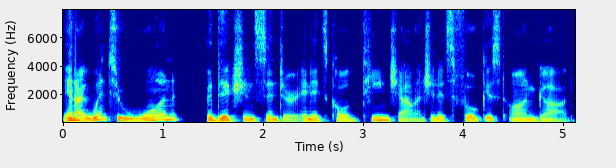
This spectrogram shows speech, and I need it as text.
and I went to one addiction center and it's called Teen Challenge and it's focused on God.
